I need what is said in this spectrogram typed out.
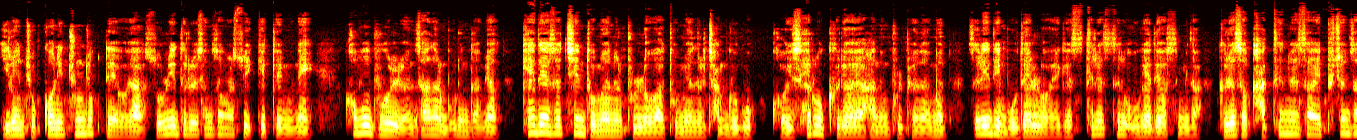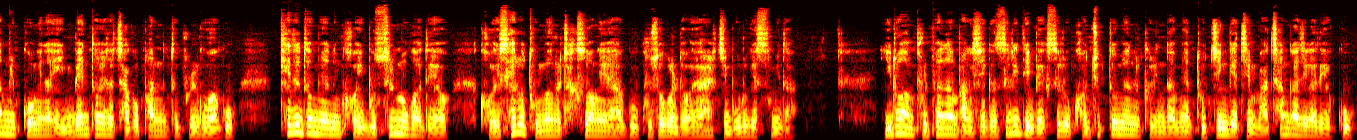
이런 조건이 충족되어야 solid를 생성할 수 있기 때문에 커브 부울 연산을 모른다면 캐드에서 친 도면을 불러와 도면을 잠그고 거의 새로 그려야 하는 불편함은 3D 모델러에게 스트레스를 오게 되었습니다. 그래서 같은 회사의 퓨전 360이나 Inventor에서 작업하는데도 불구하고 캐드 도면은 거의 무쓸모가 되어 거의 새로 도면을 작성해야 하고 구속을 넣어야 할지 모르겠습니다. 이러한 불편한 방식은 3D Max로 건축 도면을 그린다면 도찐개찐 마찬가지가 되었고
